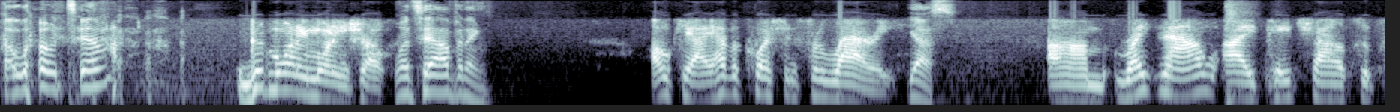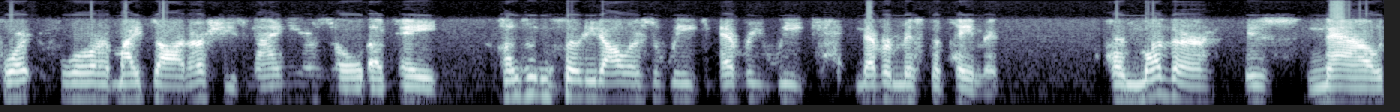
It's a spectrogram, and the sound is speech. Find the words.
Hello, Tim. Good morning, morning show. What's happening? Okay, I have a question for Larry. Yes. Um, right now, I pay child support for my daughter. She's nine years old. I pay $130 a week every week, never missed a payment. Her mother is now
